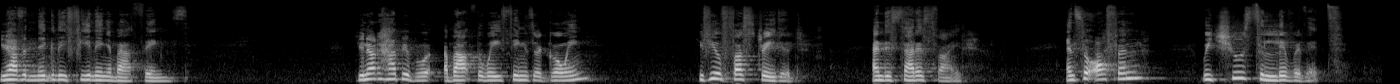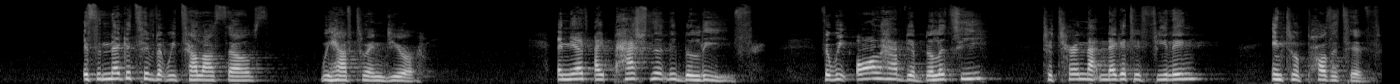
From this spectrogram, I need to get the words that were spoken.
you have a niggly feeling about things. You're not happy about the way things are going. You feel frustrated and dissatisfied. And so often, we choose to live with it. It's a negative that we tell ourselves we have to endure. And yet, I passionately believe that we all have the ability to turn that negative feeling into a positive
